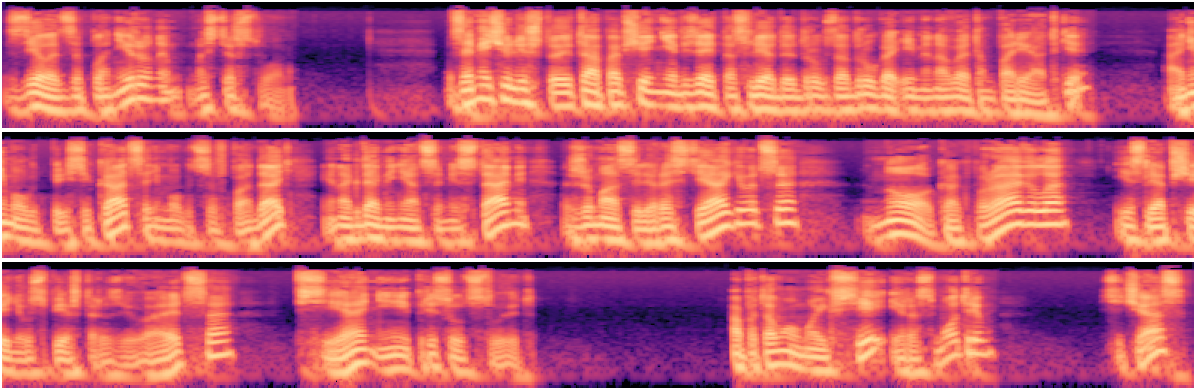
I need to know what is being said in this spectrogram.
сделать запланированным мастерством. Замечу лишь, что этап общения не обязательно следует друг за друга именно в этом порядке. Они могут пересекаться, они могут совпадать, иногда меняться местами, сжиматься или растягиваться, но, как правило, если общение успешно развивается, все они присутствуют. А потому мы их все и рассмотрим сейчас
